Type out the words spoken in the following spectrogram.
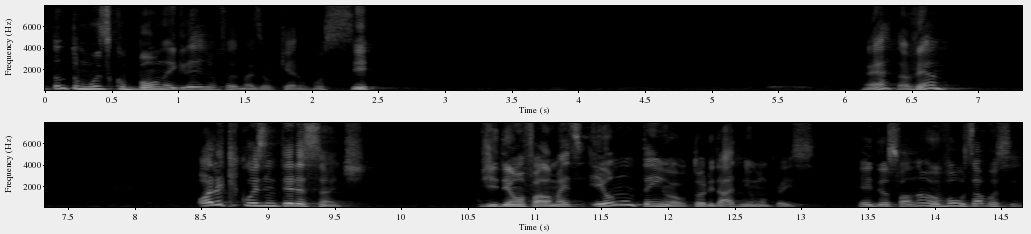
tanto músico bom na igreja. Eu falei: Mas eu quero você. É, tá vendo? Olha que coisa interessante. Gideão fala: Mas eu não tenho autoridade nenhuma para isso. E aí Deus fala: Não, eu vou usar você.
